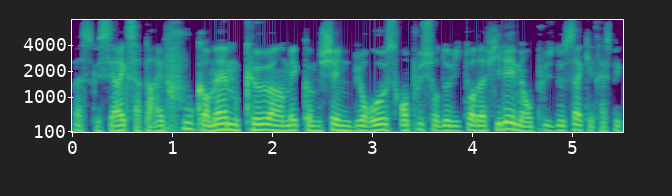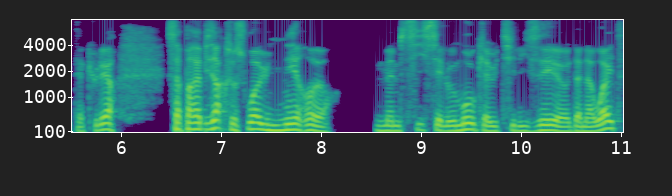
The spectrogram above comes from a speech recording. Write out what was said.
parce que c'est vrai que ça paraît fou quand même qu'un mec comme Shane Burgos, en plus sur deux victoires d'affilée, mais en plus de ça qui est très spectaculaire, ça paraît bizarre que ce soit une erreur, même si c'est le mot qu'a utilisé euh, Dana White.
